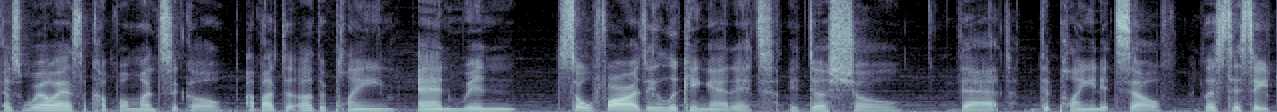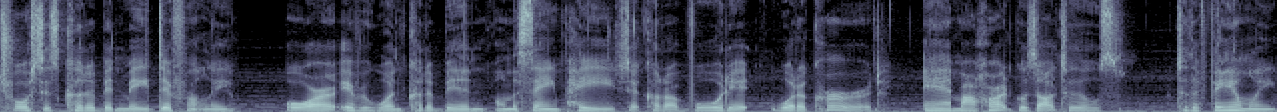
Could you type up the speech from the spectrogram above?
as well as a couple months ago about the other plane and when so far as they're looking at it it does show that the plane itself let's just say choices could have been made differently or everyone could have been on the same page that could have avoided what occurred. And my heart goes out to those to the family,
